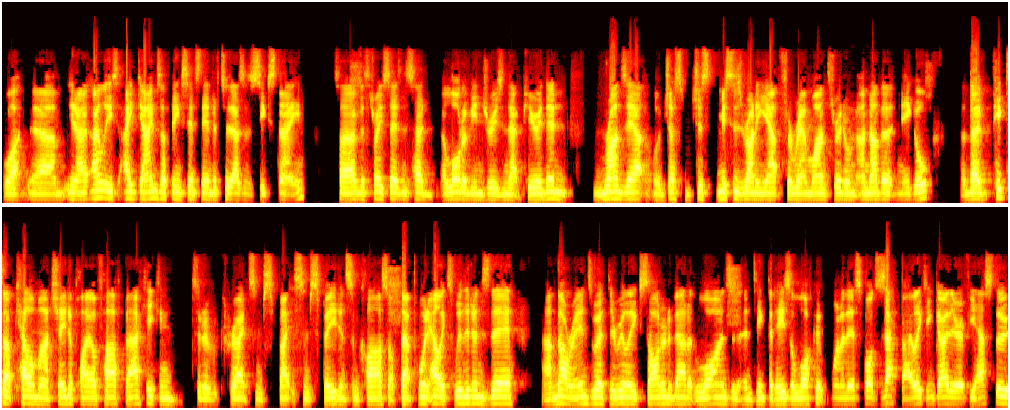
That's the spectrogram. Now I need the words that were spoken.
what um, you know only eight games, I think, since the end of 2016. So over three seasons, had a lot of injuries in that period. Then runs out or just just misses running out for round one through to another niggle. They've picked up Callum Archie to play off half back. He can sort of create some space, some speed and some class off that point. Alex Witherden's there. Um, Noah Answerth, they're really excited about at the Lions and, and, think that he's a lock at one of their spots. Zach Bailey can go there if he has to.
